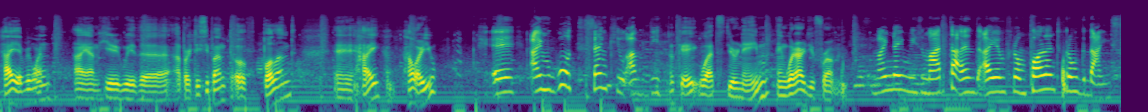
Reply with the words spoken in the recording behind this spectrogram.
Hi everyone, I am here with uh, a participant of Poland. Uh, hi, how are you? Uh, I'm good, thank you, Abdi. Okay, what's your name and where are you from? My name is Marta and I am from Poland, from Gdańsk.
